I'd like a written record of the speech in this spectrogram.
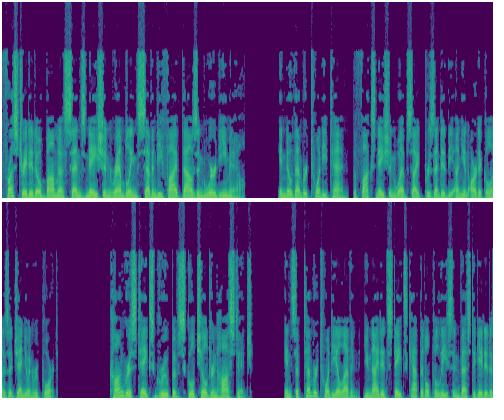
Frustrated Obama sends nation rambling 75,000-word email. In November 2010, the Fox Nation website presented the Onion article as a genuine report. Congress takes group of schoolchildren hostage. In September 2011, United States Capitol Police investigated a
